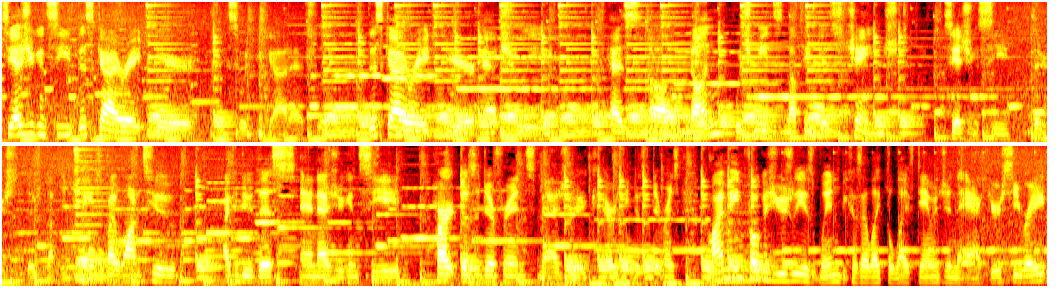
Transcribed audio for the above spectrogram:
See, as you can see, this guy right here, let me see what you got, actually. This guy right here actually has uh, none, which means nothing gets changed. See, as you can see, there's there's nothing changed. If I want to, I can do this, and as you can see, heart does a difference, magic, everything does a difference. My main focus usually is wind, because I like the life damage and the accuracy rate.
